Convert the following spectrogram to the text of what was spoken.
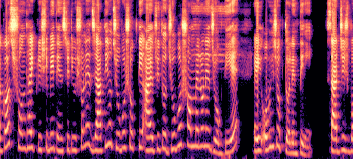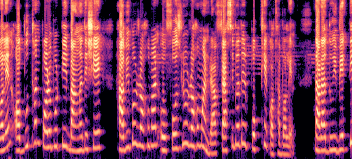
আগস্ট সন্ধ্যায় কৃষিবিদ ইনস্টিটিউশনে জাতীয় যুব শক্তি আয়োজিত যুব সম্মেলনে যোগ দিয়ে এই অভিযোগ তোলেন তিনি। সার্জিস বলেন, অভ্যুত্থান পরবর্তী বাংলাদেশে হাবিবুর রহমান ও ফজলুর রহমানরা ফ্যাসিবাদের পক্ষে কথা বলেন। তারা দুই ব্যক্তি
